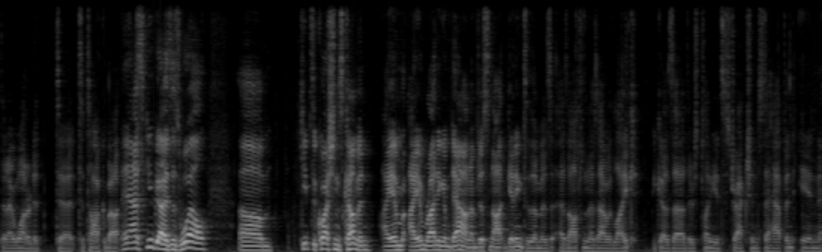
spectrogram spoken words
that I wanted to, to, to talk about and ask you guys as well. Um, keep the questions coming. I am I am writing them down. I'm just not getting to them as, as often as I would like because uh, there's plenty of distractions to happen in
